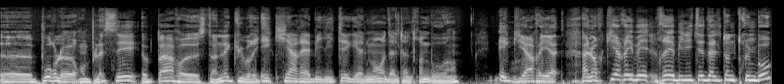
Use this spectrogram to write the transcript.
euh, pour le remplacer par Stanley Kubrick. Et qui a réhabilité également Dalton Trumbo. Hein. Et qui a alors qui a ré- réhabilité Dalton Trumbo,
